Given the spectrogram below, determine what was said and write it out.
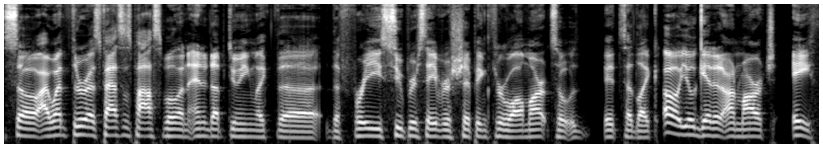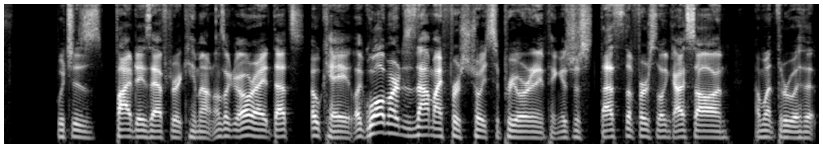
So I went through as fast as possible and ended up doing like the the free Super Saver shipping through Walmart. So it, was- it said like, oh, you'll get it on March eighth, which is five days after it came out. And I was like, all right, that's okay. Like Walmart is not my first choice to pre-order anything. It's just that's the first link I saw and I went through with it.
